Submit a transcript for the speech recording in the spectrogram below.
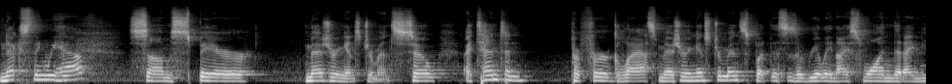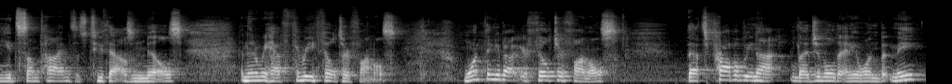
Next thing we have, some spare measuring instruments. So I tend to prefer glass measuring instruments, but this is a really nice one that I need sometimes. It's 2000 mils. And then we have three filter funnels. One thing about your filter funnels that's probably not legible to anyone but me.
